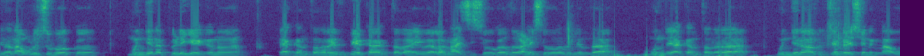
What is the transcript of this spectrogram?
ಇದನ್ನ ಉಳಿಸಬೇಕು. ಮುಂದಿನ ಪೀಳಿಗೆಗೂ ಯಾಕಂತಂದ್ರೆ ಇದು ಬೇಕಾಗ್ತದ, ಇವೆಲ್ಲ ನಾಶಿಸಿ ಹೋಗೋದು, ಅಳಿಸಿ ಹೋಗೋದ್ರಿಂದ ಮುಂದೆ ಯಾಕಂತಂದ್ರೆ ಮುಂದಿನ ಜನ್ರೇಷನ್ಗೆ ನಾವು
